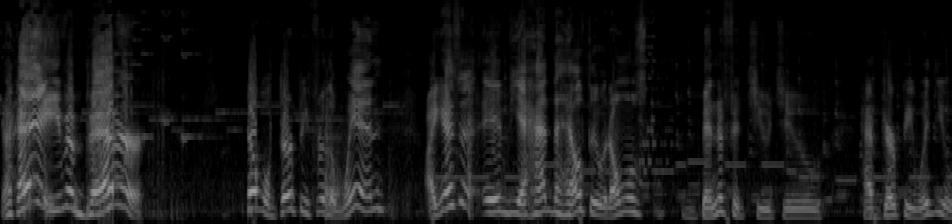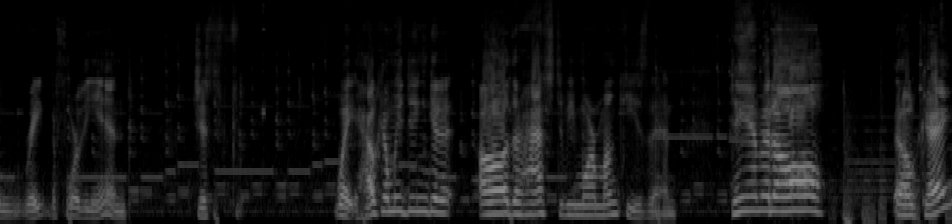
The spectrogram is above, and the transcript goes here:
Hey, even better! Double Derpy for the win. I guess if you had the health, it would almost benefit you to have Derpy with you right before the end. Just... Wait, how come we didn't get it? Oh, there has to be more monkeys then. Damn it all! Okay,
